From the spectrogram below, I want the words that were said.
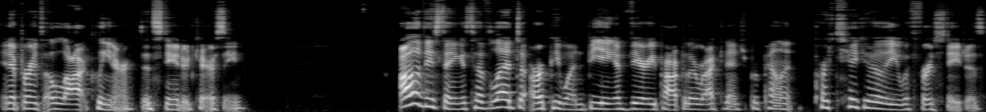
and it burns a lot cleaner than standard kerosene. All of these things have led to RP1 being a very popular rocket engine propellant, particularly with first stages.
